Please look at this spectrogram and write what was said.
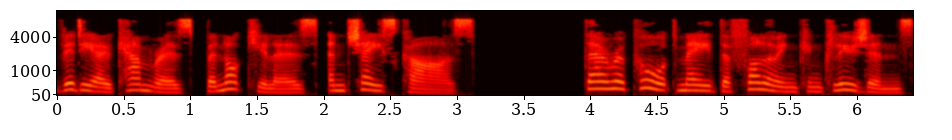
video cameras, binoculars, and chase cars. Their report made the following conclusions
